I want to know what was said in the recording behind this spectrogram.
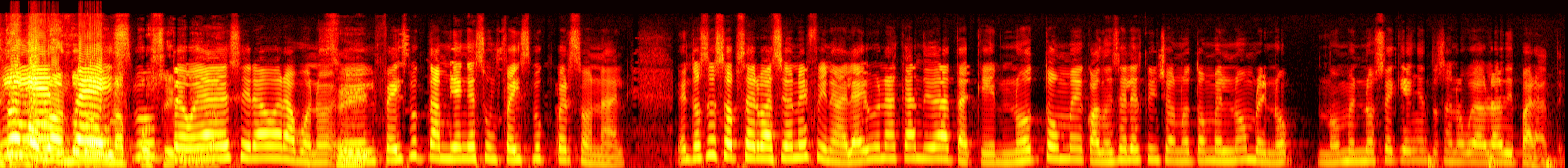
Estamos hablando de una Facebook, te voy a decir ahora, bueno, Sí. el Facebook también es un Facebook personal. Entonces, observaciones finales. Hay una candidata que no cuando hice el screenshot no tomé el nombre, y no, no, me- no sé quién, entonces no voy a hablar disparate.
